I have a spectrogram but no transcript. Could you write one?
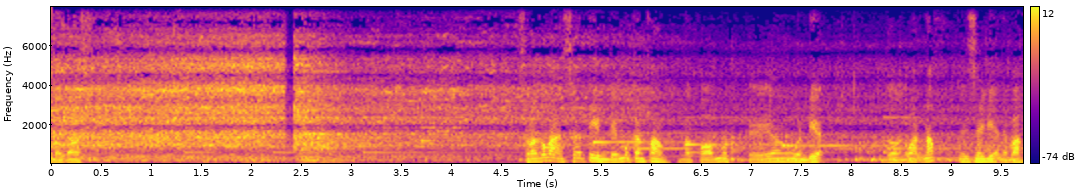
Oh my god. Sau đó các bạn sẽ tìm đến một căn phòng và có một cái ờ, nguồn điện rồi các bạn lắp cái dây điện này vào.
